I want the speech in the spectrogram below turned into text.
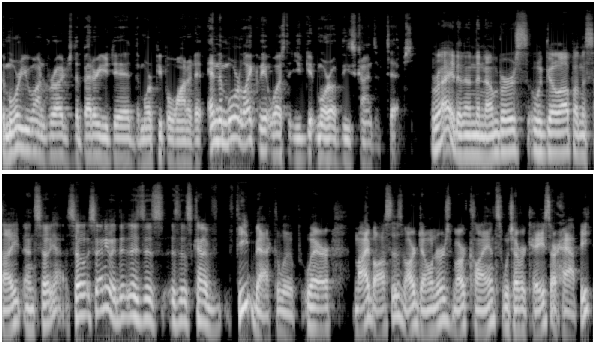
The more you on Drudge, the better you did. The more people wanted it, and the more likely it was that you'd get more of these kinds of tips. Right, and then the numbers would go up on the site, and so yeah, so so anyway, there's this is this kind of feedback loop where my bosses, our donors, our clients, whichever case, are happy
